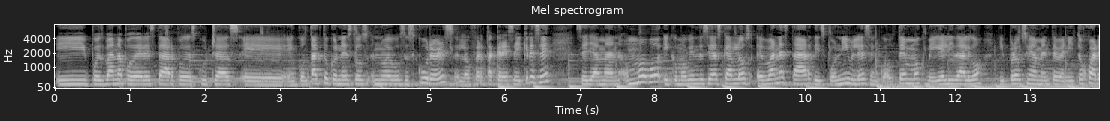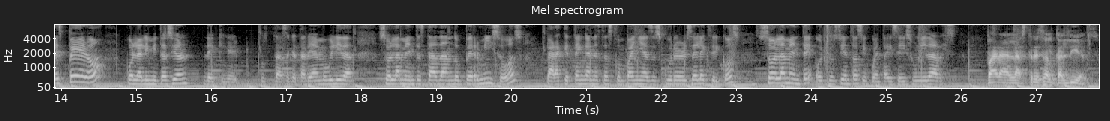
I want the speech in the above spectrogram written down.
y pues van a poder estar, pues escuchas, eh, en contacto con estos nuevos scooters. La oferta crece y crece. Se llaman Movo y como bien decías, Carlos, eh, van a estar disponibles en Cuauhtémoc, Miguel Hidalgo y próximamente Benito Juárez, pero con la limitación de que pues, la Secretaría de Movilidad solamente está dando permisos para que tengan estas compañías de scooters eléctricos solamente 856 unidades. Para las tres alcaldías.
